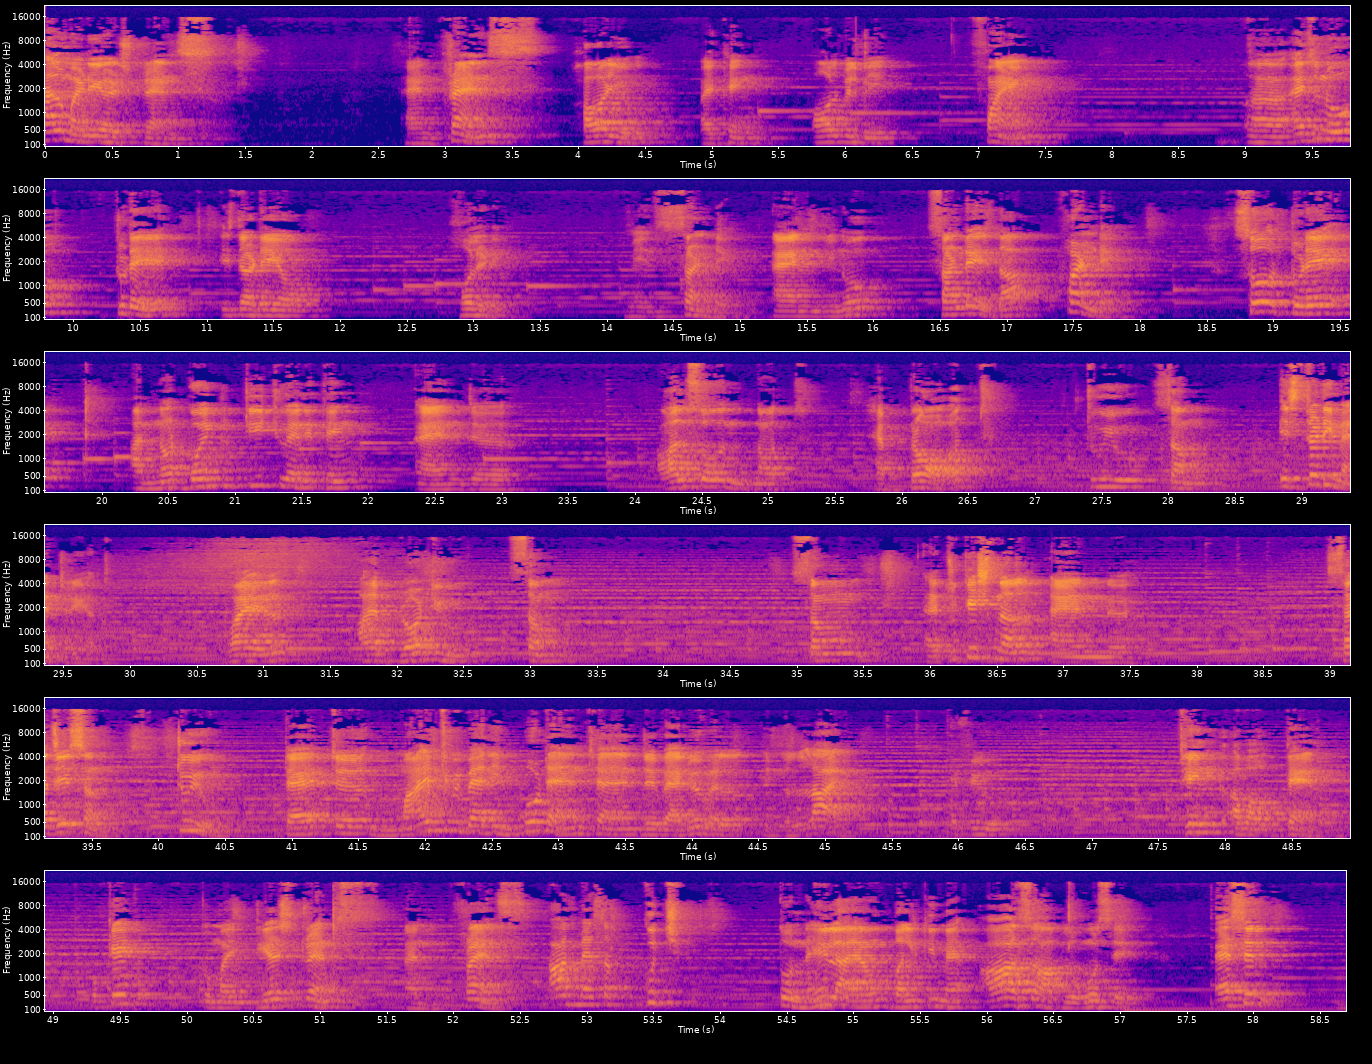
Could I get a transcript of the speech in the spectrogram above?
Hello, my dear students and friends. How are you? I think all will be fine. Uh, as you know, today is the day of holiday, means Sunday, and you know, Sunday is the fun day. So today, I'm not going to teach you anything, and uh, also not have brought to you some study material while I have brought you some some educational and uh, suggestions to you that uh, might be very important and valuable in your life if you think about them okay तो my dear students and friends आज मैं सब कुछ तो नहीं लाया हूँ बल्कि मैं आज आप लोगों से ऐसे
